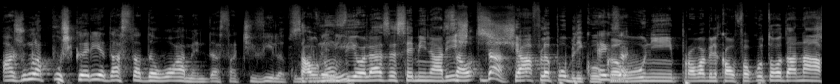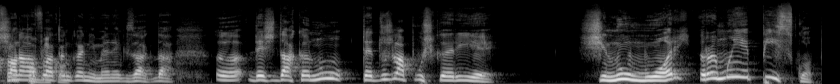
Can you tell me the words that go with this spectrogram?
ajung la pușcărie de asta de oameni, de asta civilă, cum Sau ar nu veni, violează seminariști Sau- da. și află publicul, Exact. că unii probabil că au făcut-o, dar n-a și aflat n-a publicul. aflat încă nimeni, exact, da. Uh, Deci dacă nu te duci la pușcărie și nu mori, rămâi episcop,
